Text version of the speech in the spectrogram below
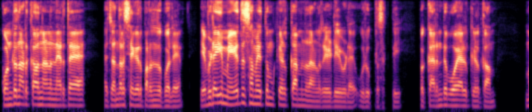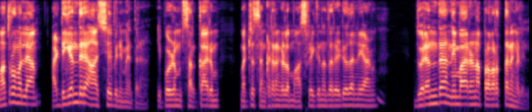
കൊണ്ടു നടക്കാവുന്നതാണ് നേരത്തെ ചന്ദ്രശേഖർ പറഞ്ഞതുപോലെ എവിടെയും ഏത് സമയത്തും കേൾക്കാം എന്നതാണ് റേഡിയോയുടെ ഒരു പ്രസക്തി. ഇപ്പൊ കറണ്ട് പോയാൽ കേൾക്കാം. മാത്രവുമല്ല അടിയന്തര ആശയവിനിമയത്തിന് ഇപ്പോഴും സർക്കാരും മറ്റ് സംഘടനകളും ആശ്രയിക്കുന്നത് റേഡിയോ തന്നെയാണ്. ദുരന്ത നിവാരണ പ്രവർത്തനങ്ങളിൽ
